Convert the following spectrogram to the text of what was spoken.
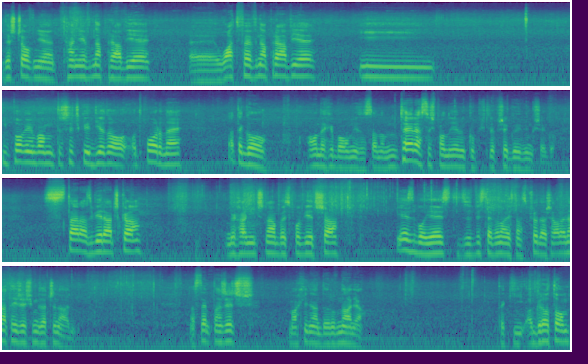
deszczownie, tanie w naprawie, e, łatwe w naprawie i, i powiem Wam troszeczkę idiotoodporne, dlatego one chyba u mnie zostaną. No teraz coś planujemy kupić lepszego i większego. Stara zbieraczka, mechaniczna, bez powietrza. Jest, bo jest, wystawiona jest na sprzedaż, ale na tej żeśmy zaczynali. Następna rzecz, machina do równania. Taki agrotom,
